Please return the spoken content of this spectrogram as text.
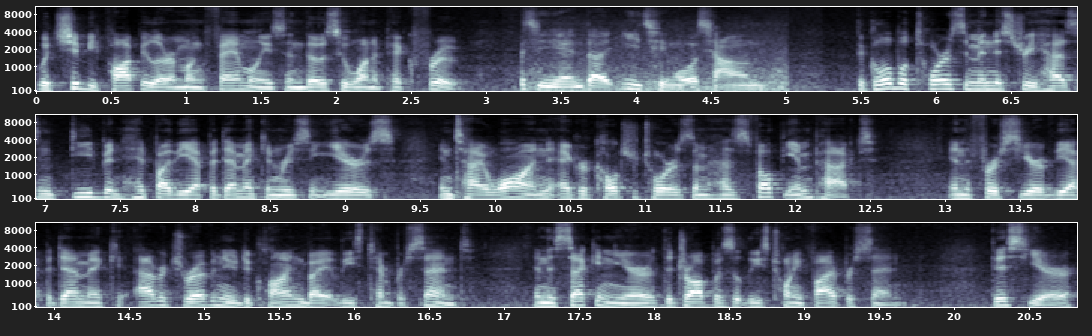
which should be popular among families and those who want to pick fruit. The global tourism industry has indeed been hit by the epidemic in recent years. In Taiwan, agriculture tourism has felt the impact. In the first year of the epidemic, average revenue declined by at least 10%. In the second year, the drop was at least 25%. This year,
